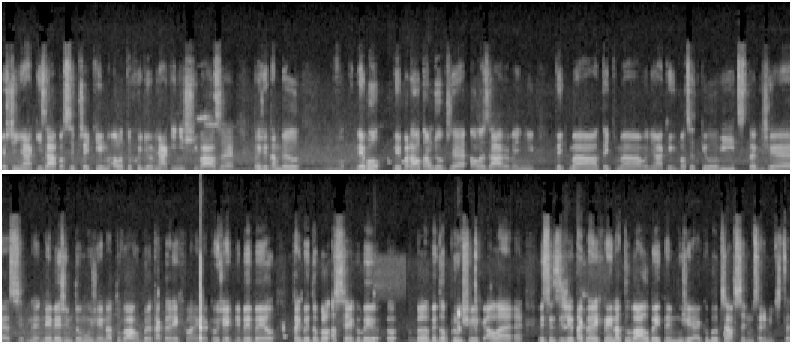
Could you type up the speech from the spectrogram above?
ještě nějaký zápasy předtím, ale to chodil v nějaký nižší váze, takže tam byl, nebo vypadal tam dobře, ale zároveň teď má, teď má o nějakých 20 kg víc, takže si, ne, nevěřím tomu, že na tu váhu bude takhle rychle. Jakože kdyby byl, tak by to byl asi, jakoby, byl by to průšvih, ale myslím si, že takhle rychle na tu váhu být nemůže, jako byl třeba v 7 sedmičce.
